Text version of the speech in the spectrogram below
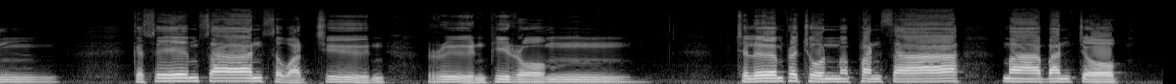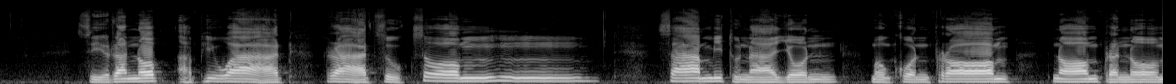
ลเกษมสารสวัสดิ์ชื่น รื่นพิรม เฉลิมพระชนมพรรษามาบรรจบ ศิรนบอภิวาท ราชสุขสม สามมิถุนายน มงคลพร้อม น้อมประนม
